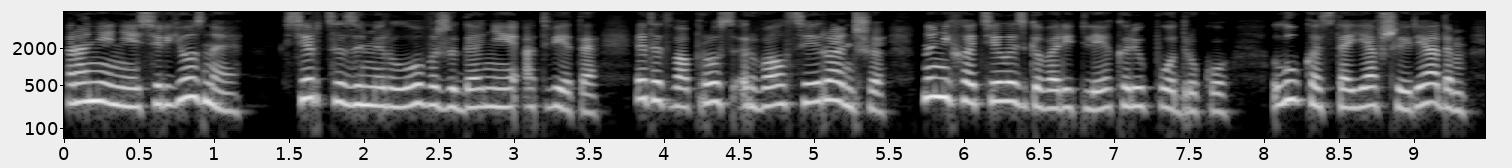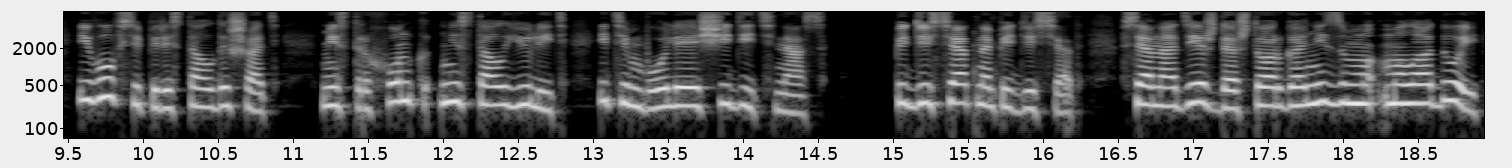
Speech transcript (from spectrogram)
Ранение серьезное?» Сердце замерло в ожидании ответа. Этот вопрос рвался и раньше, но не хотелось говорить лекарю под руку. Лука, стоявший рядом, и вовсе перестал дышать. Мистер Хонг не стал юлить и тем более щадить нас. «Пятьдесят на пятьдесят. Вся надежда, что организм молодой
